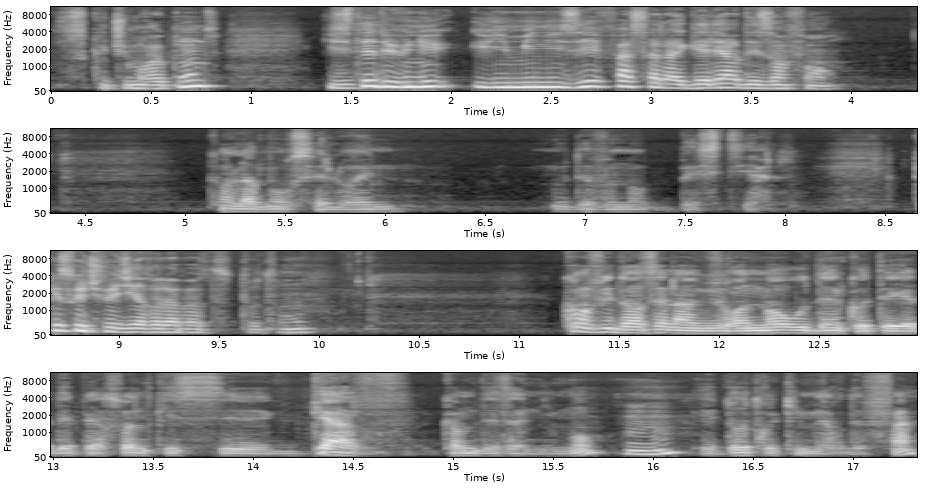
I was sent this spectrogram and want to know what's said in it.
ce que tu me racontes, ils étaient devenus immunisés face à la galère des enfants. Quand l'amour s'éloigne, nous devenons bestiales. Qu'est-ce que tu veux dire de la part, tonton Quand on vit dans un environnement où d'un côté il y a des personnes qui se gavent comme des animaux Mhm. et d'autres qui meurent de faim,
